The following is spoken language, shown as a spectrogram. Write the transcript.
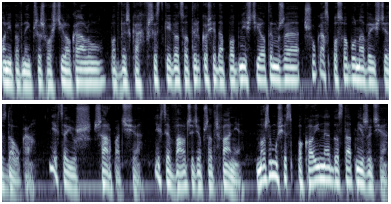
o niepewnej przyszłości lokalu, podwyżkach wszystkiego, co tylko się da podnieść i o tym, że szuka sposobu na wyjście z dołka. Nie chce już szarpać się, nie chce walczyć o przetrwanie. Marzy mu się spokojne, dostatnie życie.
